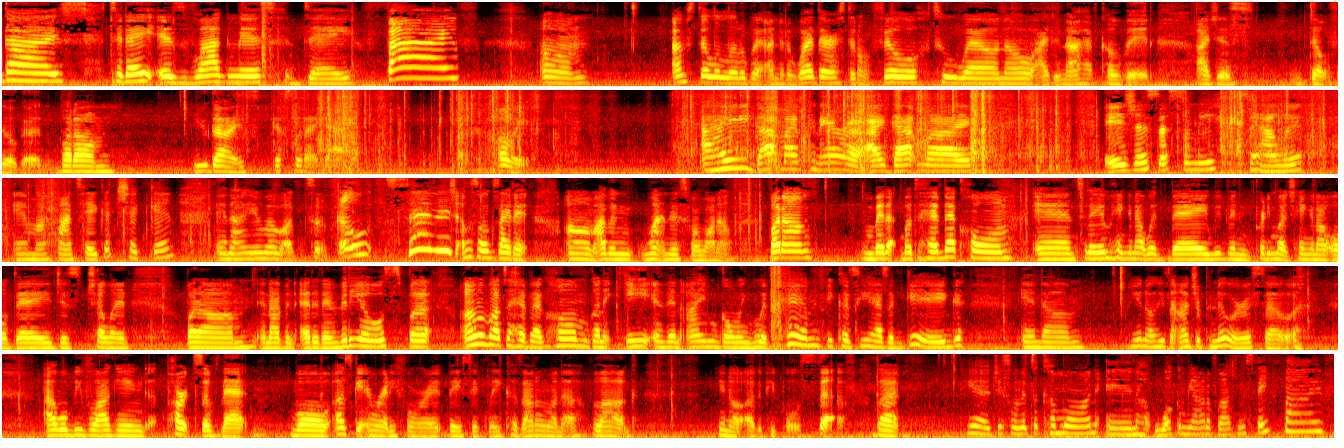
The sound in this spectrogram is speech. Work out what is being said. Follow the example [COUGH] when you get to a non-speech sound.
guys today is vlogmas day five. Um i'm still a little bit under the weather. I still don't feel too well. No i do not have covid. I just don't feel good. But um you guys guess what i got? Oh wait. I got my panera. I got my asian sesame salad and my Frontega chicken and I am about to go savage. I'm so excited. Um, I've been wanting this for a while now. But um, I'm about to head back home and today I'm hanging out with Bay. We've been pretty much hanging out all day, just chilling. But um, and I've been editing videos, but I'm about to head back home. I'm gonna eat and then I'm going with him because he has a gig and um, you know, he's an entrepreneur, so [LAUGHS] I will be vlogging parts of that well us getting ready for it basically because i don't want to vlog you know other people's stuff. But yeah just wanted to come on and welcome y'all to vlogmas day five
